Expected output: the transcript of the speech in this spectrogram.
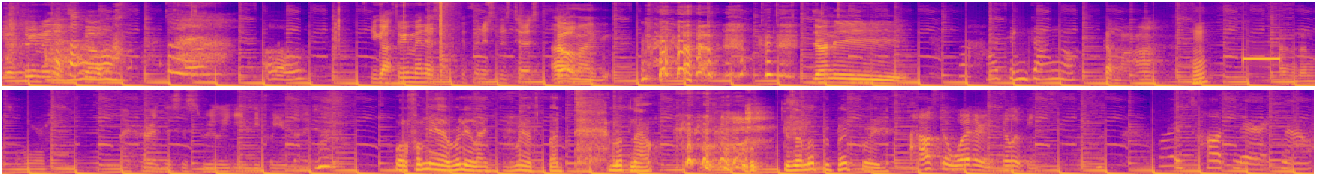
You have three minutes. Go. Oh. You got three minutes to finish this test. Go. Oh my god. Johnny. 好紧张哦。 干嘛 Hmm? Haven't done in years. I heard this is really easy for you guys. Well, for me, I really like math, but not now. Because I'm not prepared for it. How's the weather in Philippines? It's hot there right now.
